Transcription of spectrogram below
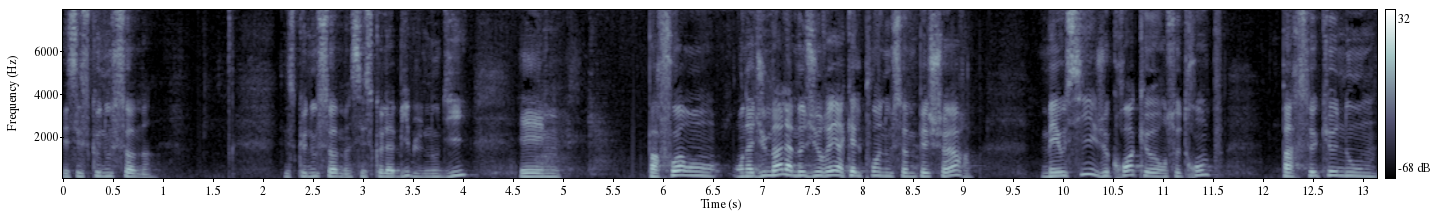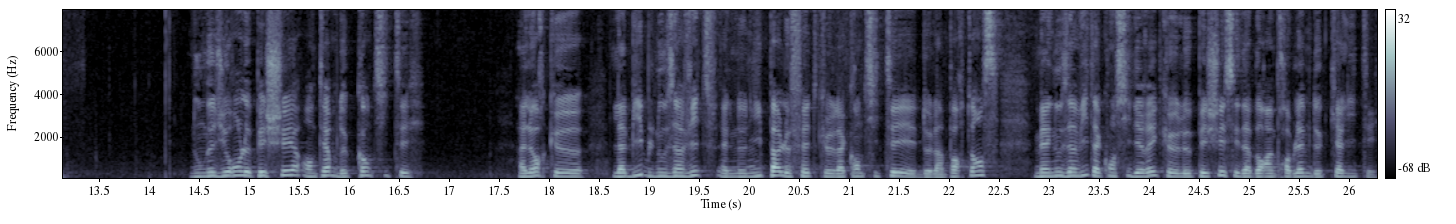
Et c'est ce que nous sommes. C'est ce que nous sommes, c'est ce que la Bible nous dit. Et parfois, on, a du mal à mesurer à quel point nous sommes pécheurs, mais aussi, je crois qu'on se trompe parce que nous, nous mesurons le péché en termes de quantité, alors que la Bible nous invite, elle ne nie pas le fait que la quantité ait de l'importance, mais elle nous invite à considérer que le péché, c'est d'abord un problème de qualité.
